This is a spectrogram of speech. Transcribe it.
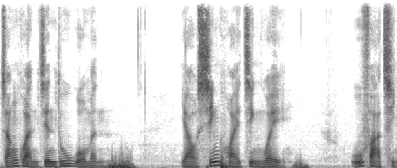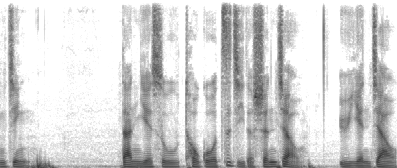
掌管监督我们，要心怀敬畏，无法亲近。但耶稣透过自己的身教与言教，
